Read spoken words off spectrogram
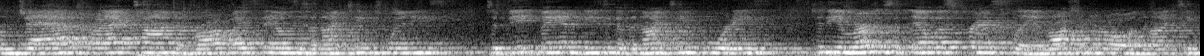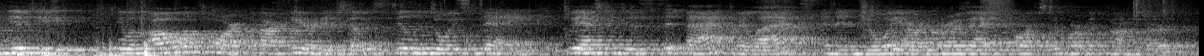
From jazz, ragtime, and Broadway sounds of the 1920s, to big band music of the 1940s, to the emergence of Elvis Presley and rock and roll in the 1950s, it was all a part of our heritage that we still enjoy today. So we ask you to sit back, relax, and enjoy our Throwback Arts Department concert.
